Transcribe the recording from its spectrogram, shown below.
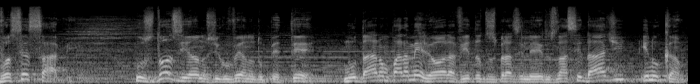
Você sabe, os 12 anos de governo do PT mudaram para melhor a vida dos brasileiros na cidade e no campo.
